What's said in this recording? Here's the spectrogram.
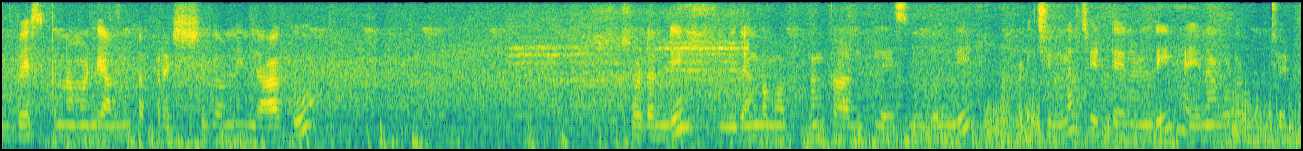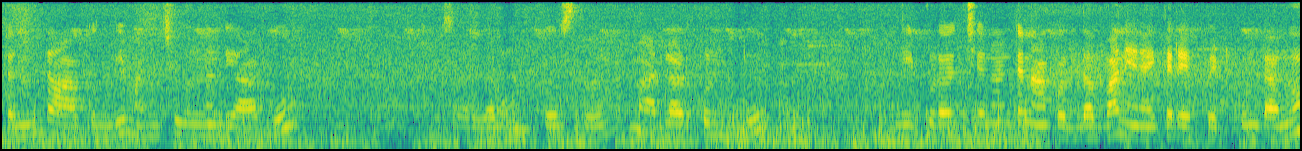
రుబ్బేసుకున్నామండి. అంత ఫ్రెష్గా ఉంది ఆకు. చూడండి ఈ విధంగా మొత్తం ఖాళీ ప్లేస్ ఉంటుంది ఇక్కడ చిన్న చెట్టేనండి. అయినా కూడా చెట్టు అంతా ఆకుంది. మంచిగా ఉందండి ఆకు. సరే మాట్లాడుకుంటూ నీకు కూడా వచ్చానంటే నాకు వద్దబ్బా నేనైతే రేపు పెట్టుకుంటాను.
